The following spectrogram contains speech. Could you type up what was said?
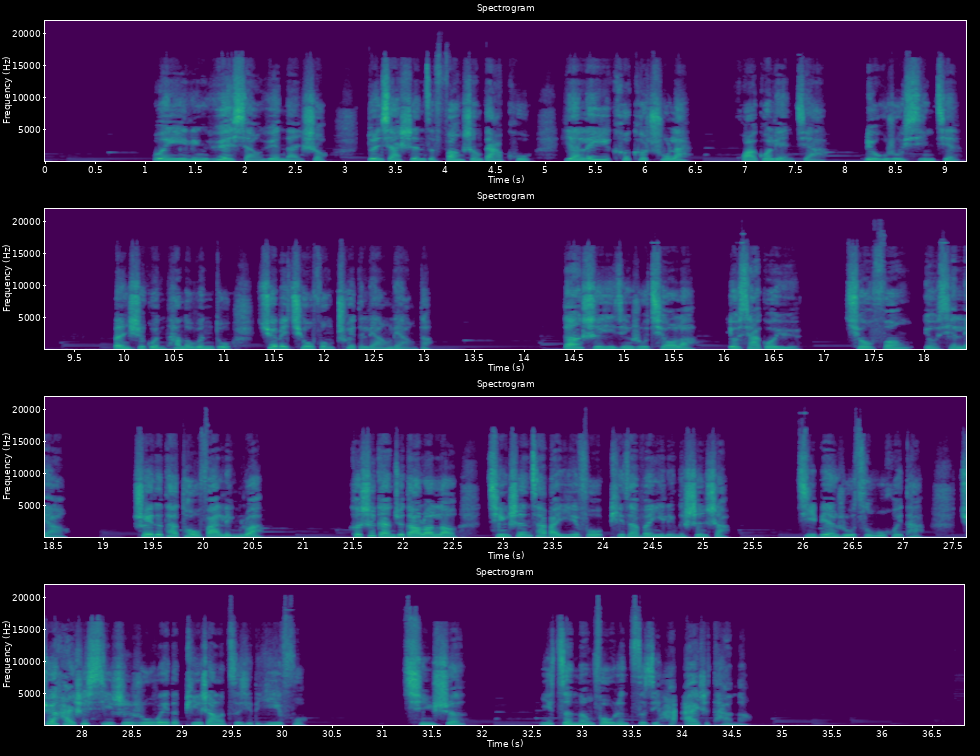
温以玲越想越难受，蹲下身子放声大哭，眼泪一颗颗出来，划过脸颊，流入心间。本是滚烫的温度，却被秋风吹得凉凉的。当时已经入秋了，又下过雨，秋风有些凉，吹得她头发凌乱。可是感觉到了冷，秦深才把衣服披在温以玲的身上。即便如此误会他，却还是细致入微的披上了自己的衣服。秦深，你怎能否认自己还爱着他呢？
